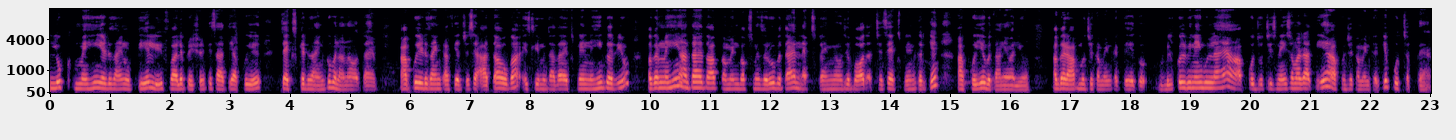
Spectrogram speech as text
लुक में ही ये डिज़ाइन उठती है। लीफ वाले प्रेशर के साथ ही आपको ये चेक्स के डिज़ाइन को बनाना होता है। आपको ये डिज़ाइन काफ़ी अच्छे से आता होगा, इसलिए मैं ज़्यादा एक्सप्लेन नहीं कर रही हूँ। अगर नहीं आता है तो आप कमेंट बॉक्स में ज़रूर बताएँ नेक्स्ट टाइम मैं मुझे बहुत अच्छे से एक्सप्लेन करके आपको ये बताने वाली हूँ। अगर आप मुझे कमेंट करते हैं तो बिल्कुल भी नहीं भूलना है, आपको जो चीज़ नहीं समझ आती है, आप मुझे कमेंट करके पूछ सकते हैं।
